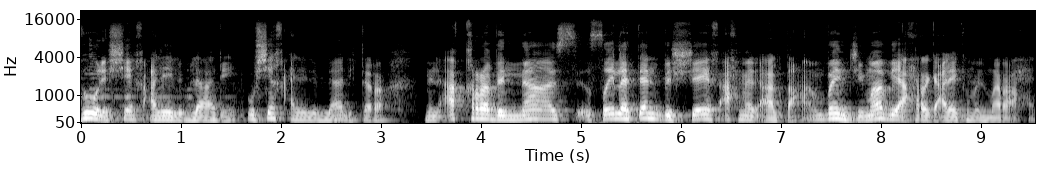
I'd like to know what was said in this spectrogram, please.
يقول الشيخ علي البلادي والشيخ علي البلادي ترى من أقرب الناس صلة بالشيخ أحمد آل طعام. بنجي ما أبي أحرق عليكم المراحل.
